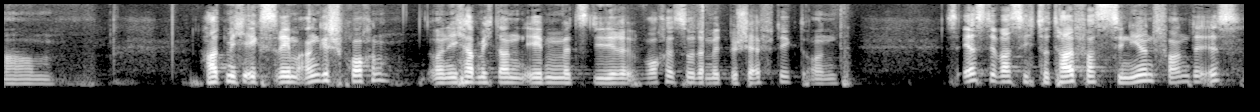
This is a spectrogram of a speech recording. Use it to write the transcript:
Ähm, hat mich extrem angesprochen und ich habe mich dann eben jetzt die Woche so damit beschäftigt und das erste, was ich total faszinierend fand, ist,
